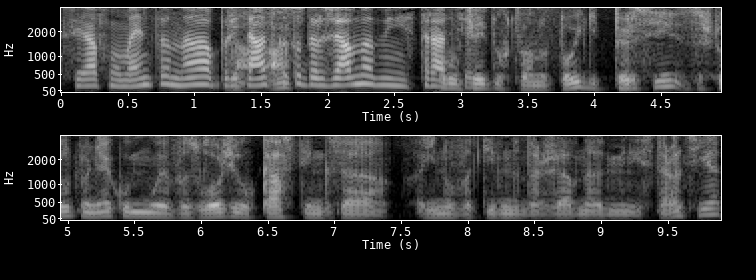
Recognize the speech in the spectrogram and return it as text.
сега в момента на британската да, държавна администрация. Прочетох това, но той ги търси, защото някой му е възложил кастинг за иновативна държавна администрация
